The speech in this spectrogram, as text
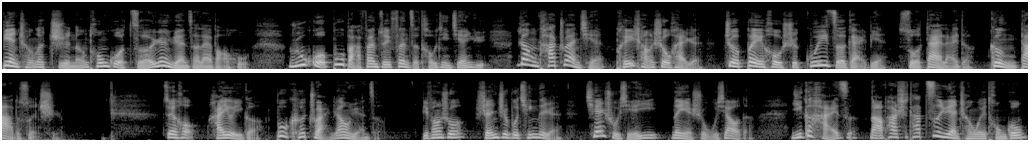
变成了只能通过责任原则来保护。如果不把犯罪分子投进监狱，让他赚钱赔偿受害人，这背后是规则改变所带来的更大的损失。最后还有一个不可转让原则，比方说神志不清的人签署协议，那也是无效的；一个孩子哪怕是他自愿成为童工，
